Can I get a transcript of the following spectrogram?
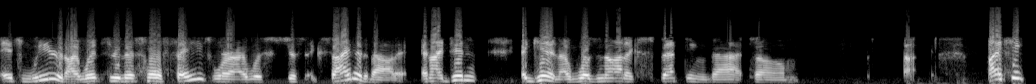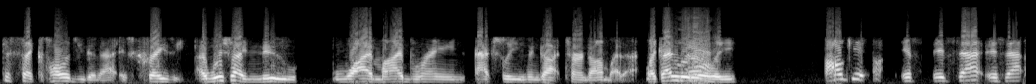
it's weird. I went through this whole phase where I was just excited about it, and I didn't. Again, I was not expecting that. Um, I think the psychology to that is crazy. I wish I knew why my brain actually even got turned on by that. Like I literally, I'll get if if that if that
